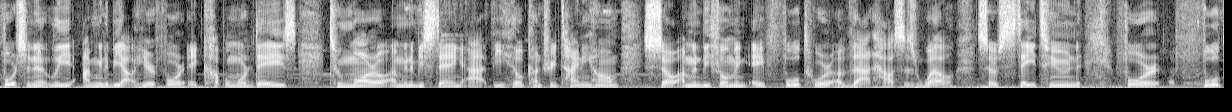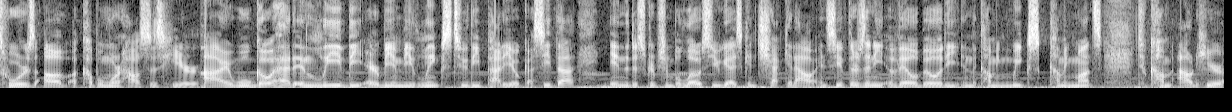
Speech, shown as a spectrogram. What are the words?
Fortunately, I'm gonna be out here for a couple more days. Tomorrow, I'm gonna be staying at the Hill Country Tiny Home, so I'm gonna be filming a full tour of that house as well. So stay tuned for full tours of a couple more houses here. I will go ahead and leave the Airbnb links to the Patio Casita in the description below so you guys can check it out and see if there's any availability in the coming weeks, coming months to come out here.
